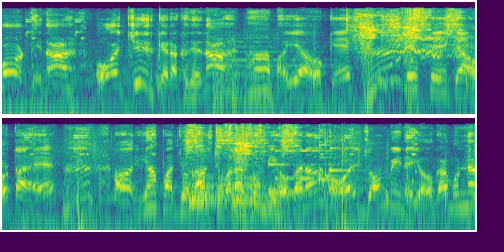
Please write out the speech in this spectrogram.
फोड़ देना। ओए चीर के रख देना। हाँ भैया ओके। हम्म, देखते हैं क्या होता है। हम्म, और यहाँ पर जो लास्ट वाला ज़ॉम्बी होगा ना ओए जोम्बी नहीं होगा मुन्ना।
